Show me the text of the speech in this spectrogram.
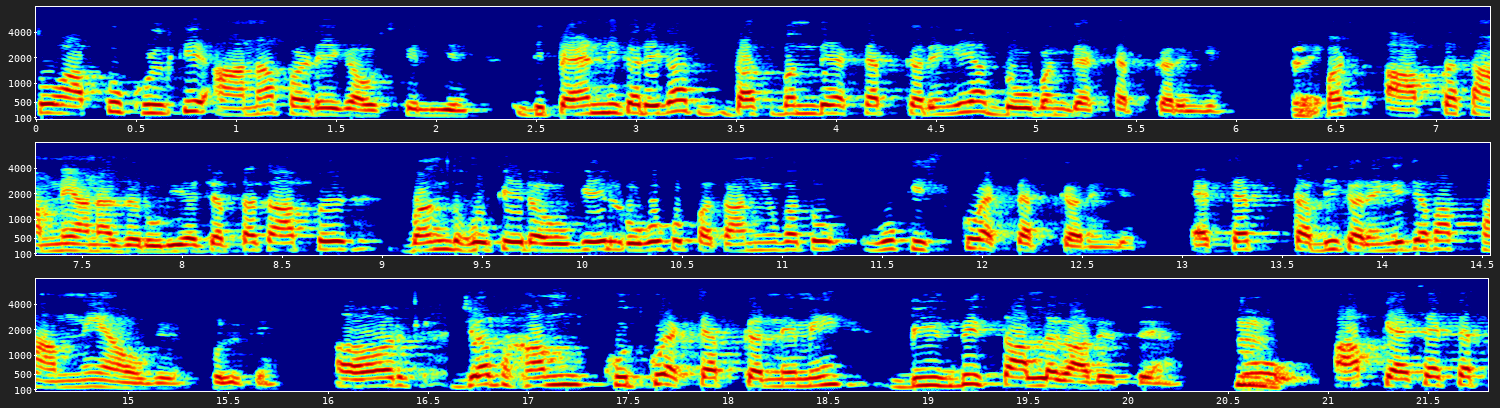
तो आपको खुल के आना पड़ेगा उसके लिए। डिपेंड नहीं करेगा दस बंदे एक्सेप्ट करेंगे या दो बंदे एक्सेप्ट करेंगे। बट आपका सामने आना ज़रूरी है। जब तक आप बंद होके रहोगे लोगों को पता नहीं होगा तो वो किसको एक्सेप्ट करेंगे? एक्सेप्ट तभी करेंगे जब आप सामने आओगे खुल के। और जब हम खुद को एक्सेप्ट करने में बीस बीस साल लगा देते हैं तो आप कैसे एक्सेप्ट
